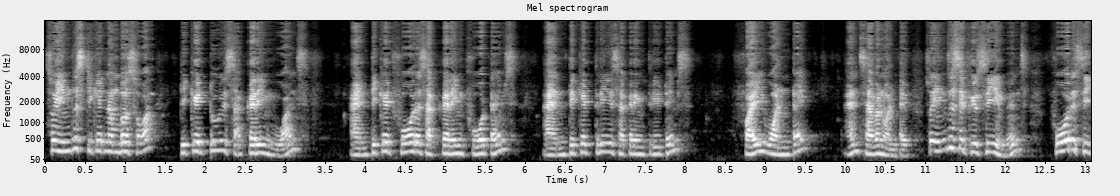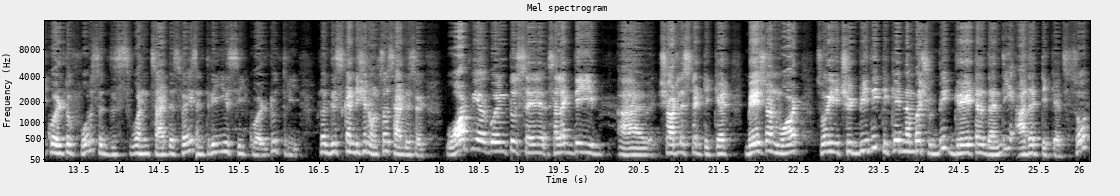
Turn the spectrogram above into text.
So in this ticket number so ticket 2 is occurring once and ticket 4 is occurring 4 times and ticket 3 is occurring 3 times, 5 one time and 7 one time. So in this if you see means 4 is equal to 4 so this one satisfies and 3 is equal to 3 so this condition also satisfies. What we are going to say select the uh, shortlisted ticket based on what? So it should be the ticket number should be greater than the other tickets. So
